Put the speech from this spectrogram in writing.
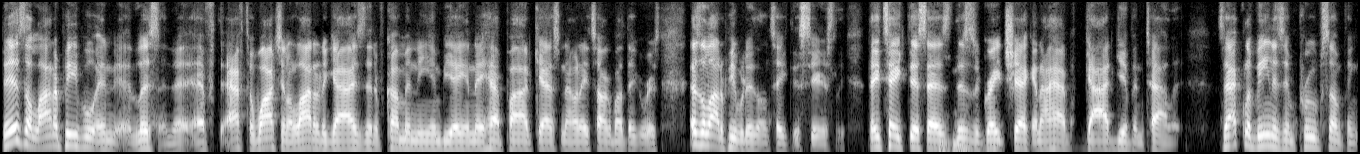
There's a lot of people, and uh, listen, after, after watching a lot of the guys that have come in the NBA and they have podcasts now and they talk about their careers, there's a lot of people that don't take this seriously. They take this as this is a great check and I have God given talent. Zach LaVine has improved something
